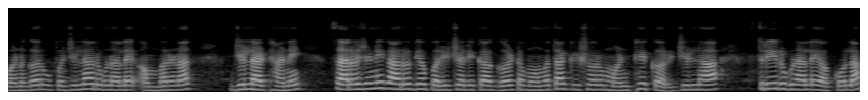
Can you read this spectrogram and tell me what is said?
बनगर उपजिल्हा रुग्णालय अंबरनाथ जिल्हा ठाणे सार्वजनिक आरोग्य परिचारिका गट ममता किशोर मंठेकर जिल्हा स्त्री रुग्णालय अकोला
